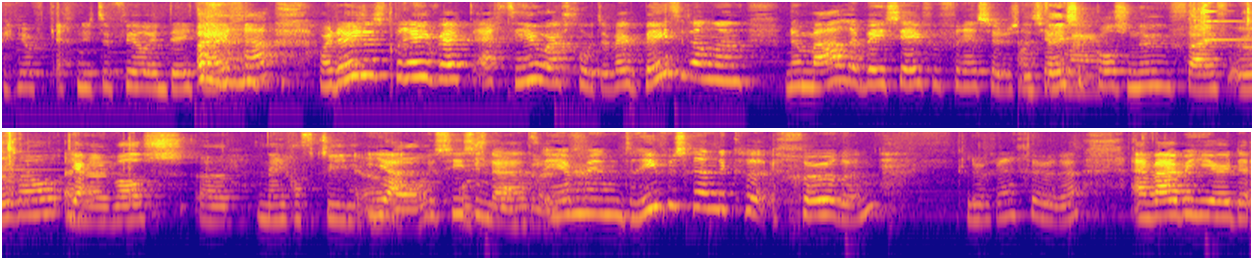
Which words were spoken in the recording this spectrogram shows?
Ik weet niet of ik echt nu te veel in detail ga. maar deze spray werkt echt heel erg goed. Het werkt beter dan een normale wc-verfrisser. Dus, deze maar- kost nu 5 euro en Ja. hij was eh 9 of 10 euro. Ja, precies inderdaad. En je hebt hem in drie verschillende ge- geuren. Kleuren en geuren. En wij hebben hier de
